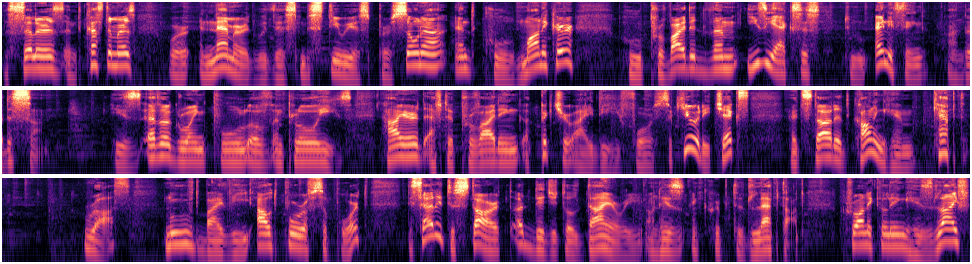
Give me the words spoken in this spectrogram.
The sellers and customers were enamored with this mysterious persona and cool moniker, who provided them easy access to anything under the sun. His ever growing pool of employees, hired after providing a picture ID for security checks, had started calling him Captain. Ross, moved by the outpour of support, decided to start a digital diary on his encrypted laptop, chronicling his life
